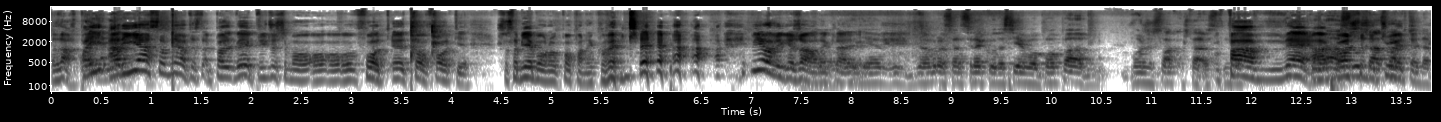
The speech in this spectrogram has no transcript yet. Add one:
Znaš, pa i, ali i ja sam neotestan, pa e, pričat ćemo o, o, o fot, e, to fotije, što sam jebao onog popa neko veče. Bilo mi ga žao na kraju. Je, dobro, sad si rekao da si jebao popa, može svako šta... Pa ne, Pa ako da, hoćete sluša, da čujete. da.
